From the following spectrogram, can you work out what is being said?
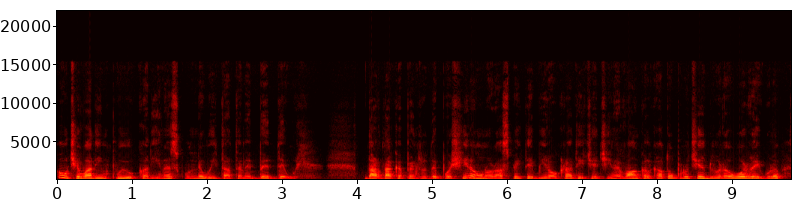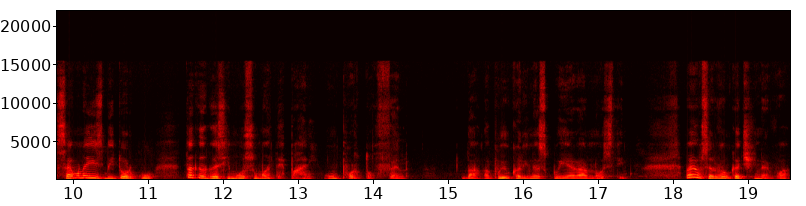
au ceva din puiul Călinescu neuitatele BD-uri. Dar dacă pentru depășirea unor aspecte birocratice cineva a încălcat o procedură, o regulă, seamănă izbitor cu dacă găsim o sumă de bani, un portofel. Da, dar puiul Călinescu era nostim. Mai observăm că cineva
